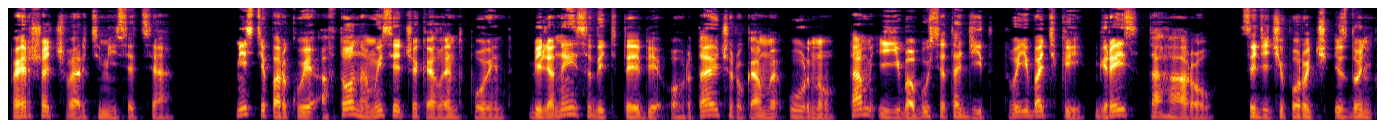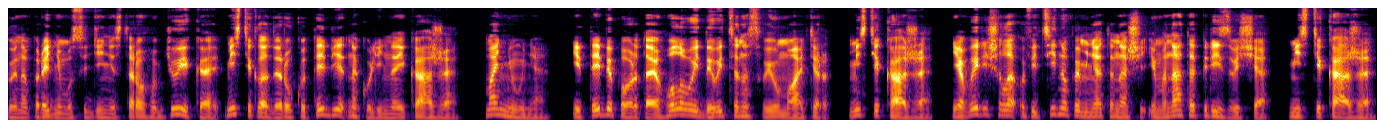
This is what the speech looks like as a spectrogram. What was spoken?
перша чверть місяця. Місті паркує авто на мисі Чекайленд Пойнт. Біля неї сидить Тебі, огортаючи руками урну. Там її бабуся та дід, твої батьки, Грейс та Гарроу. Сидячи поруч із донькою на передньому сидінні старого Б'юїка, місті кладе руку Тебі на коліна і каже Манюня. і Тебі повертає голову і дивиться на свою матір. Місті каже: Я вирішила офіційно поміняти наші імена та прізвища. Місті каже:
